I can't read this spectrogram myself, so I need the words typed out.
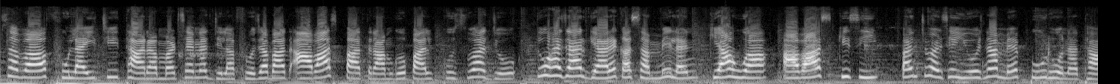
सभा फुलाईची थाना मरसेना, जिला फिरोजाबाद, आवास पात्र राम गोपाल कुशवा जो 2011 का सम्मेलन क्या हुआ, आवास किसी पंचवर्षीय योजना में पूर्ण होना था।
